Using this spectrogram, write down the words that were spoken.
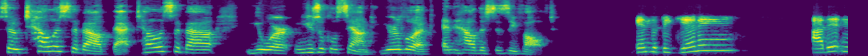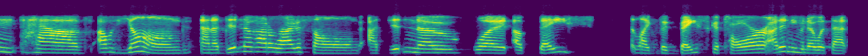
so tell us about that tell us about your musical sound your look and how this has evolved in the beginning, I didn't have, I was young and I didn't know how to write a song. I didn't know what a bass, like the bass guitar, I didn't even know what that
